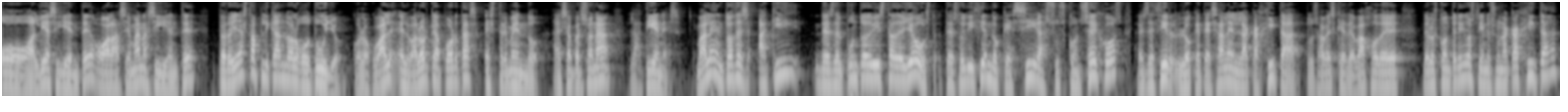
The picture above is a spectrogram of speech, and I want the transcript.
o al día siguiente o a la semana siguiente, pero ya está aplicando algo tuyo, con lo cual el valor que aportas es tremendo. A esa persona la tienes, ¿vale? Entonces aquí, desde el punto de vista de Yoast, te estoy diciendo que sigas sus consejos, es decir, lo que te sale en la cajita, tú sabes que debajo de, de los contenidos tienes una cajita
